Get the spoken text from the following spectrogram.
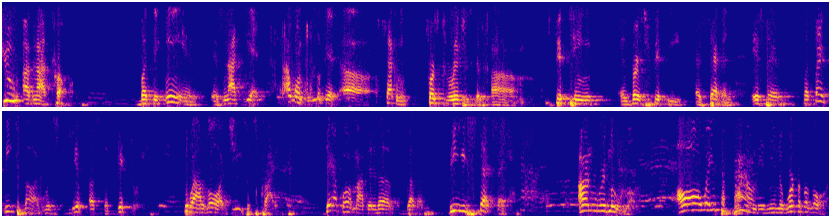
you are not troubled. But the end is not yet. I want to look at uh, second, First Corinthians um, 15 and verse 57 it says, but thanks be to God which give us the victory through our Lord Jesus Christ. Therefore, my beloved brothers, be steadfast, unremovable, always abounding in the work of the Lord.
